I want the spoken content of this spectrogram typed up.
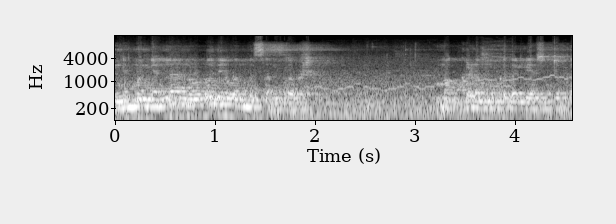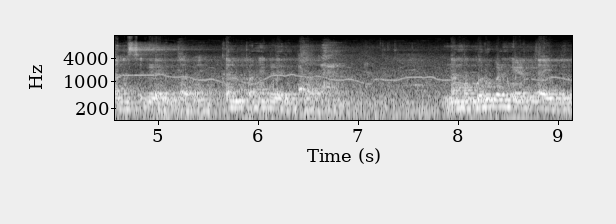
ನಿಮ್ಮನ್ನೆಲ್ಲ ನೋಡೋದೇ ಒಂದು ಸಂತೋಷ. ಮಕ್ಕಳ ಮುಖದಲ್ಲಿ ಎಷ್ಟು ಕನಸುಗಳಿರ್ತವೆ, ಕಲ್ಪನೆಗಳಿರ್ತವೆ. ನಮ್ಮ ಗುರುಗಳು ಹೇಳ್ತಾ ಇದ್ರು,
